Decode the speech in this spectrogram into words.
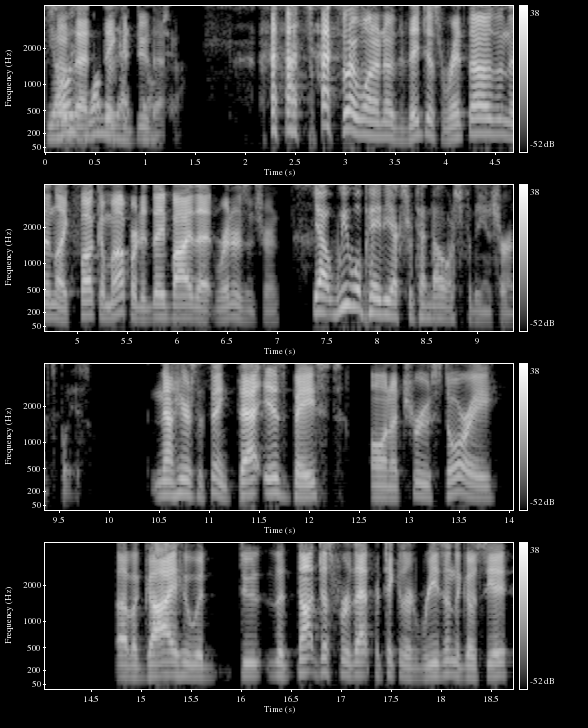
You so that they that, could do that? That's what I want to know. Did they just rent those and then like fuck them up, or did they buy that renter's insurance? Yeah, we will pay the extra ten dollars for the insurance, please. Now, here's the thing: that is based on a true story of a guy who would do the not just for that particular reason to go see it,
